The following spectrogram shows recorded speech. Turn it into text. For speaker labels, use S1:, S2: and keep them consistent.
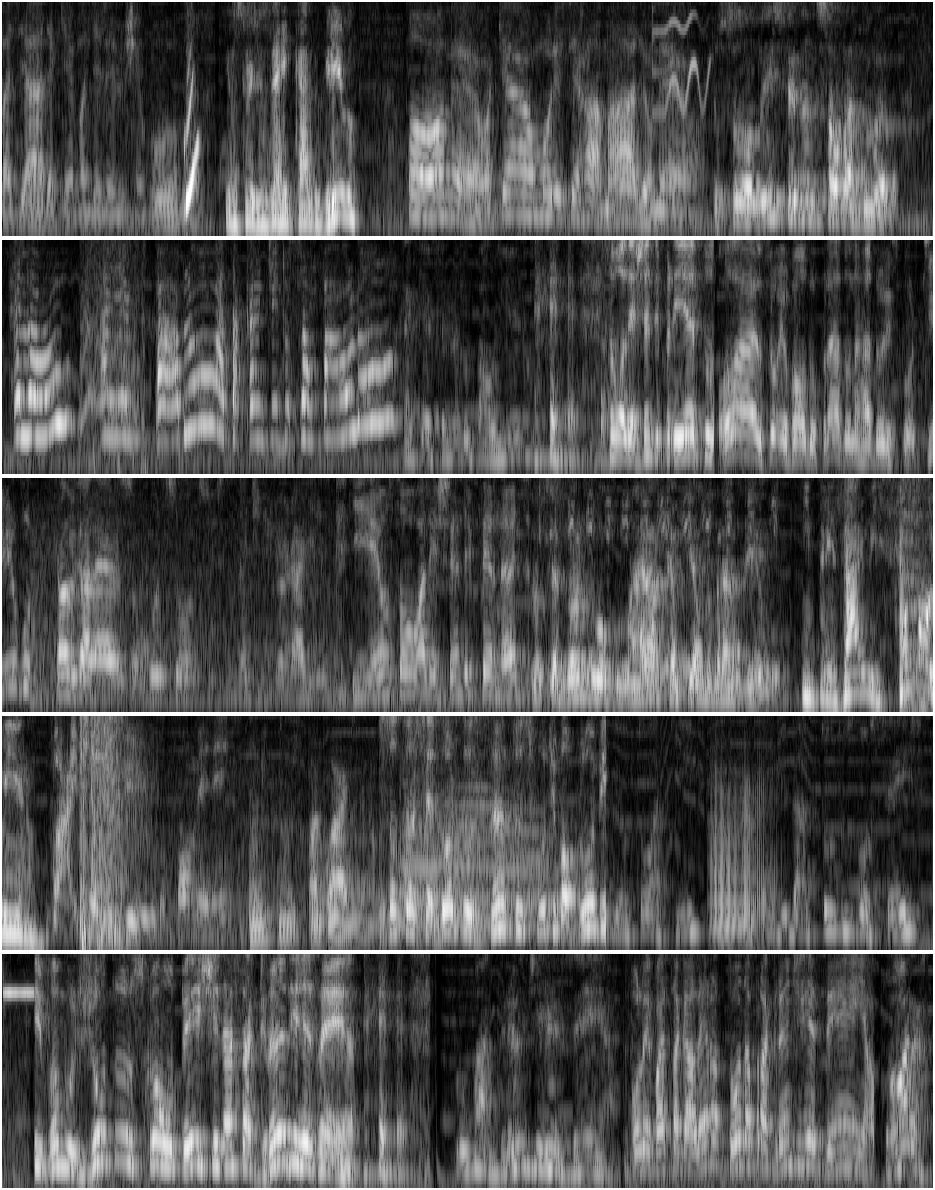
S1: Rapaziada, aqui é Vanderlei Luxemburgo.
S2: Eu sou José Ricardo Grilo.
S1: Ó, oh, Mel, aqui é o Maurício Ramalho, Mel.
S3: Eu sou Luiz Fernando Salvador.
S4: Hello, I am Pablo, atacante do São Paulo.
S5: Aqui é Fernando Paulino.
S6: sou o Alexandre Prieto.
S7: Olá, eu sou o Evaldo Prado, narrador esportivo.
S8: Salve galera, eu sou o Guto Souto, sou estudante de jornalismo.
S1: E eu sou o Alexandre Fernandes,
S3: torcedor do maior campeão do Brasil.
S2: Empresário e São Paulino.
S7: Vai, Felipe!
S8: Sou palmeirense, torço para o Arsenal.
S6: Sou torcedor do Santos Futebol Clube.
S5: Eu tô aqui para convidar todos vocês
S6: e vamos juntos com o peixe nessa grande resenha.
S5: para uma grande resenha.
S1: Vou levar essa galera toda pra grande resenha.
S5: Bora!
